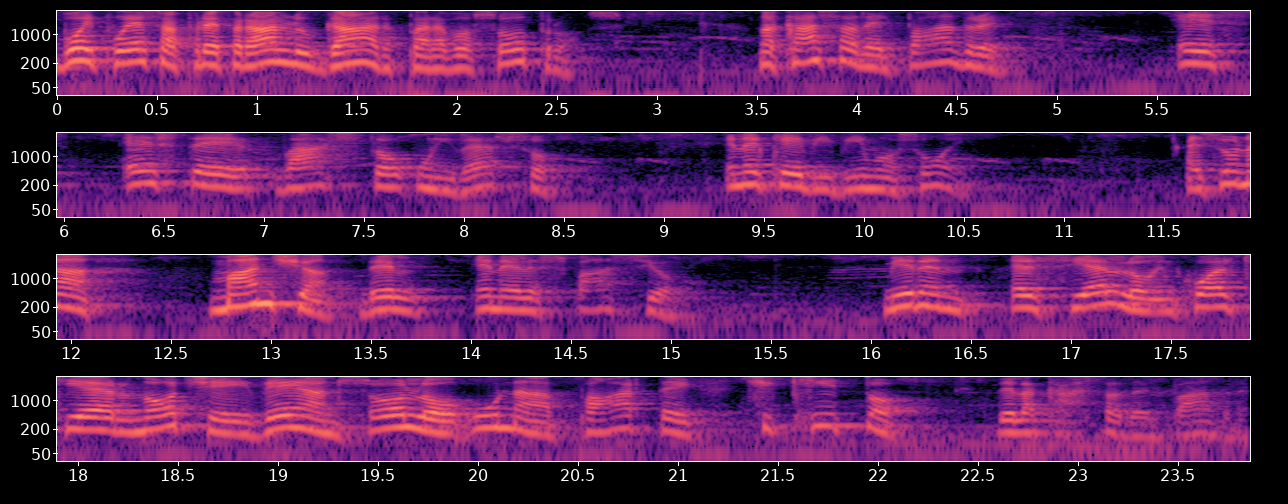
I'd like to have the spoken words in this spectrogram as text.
Voy pues a preparar lugar para vosotros. La casa del Padre es este vasto universo en el que vivimos hoy. Es una mancha del, en el espacio. Miren el cielo en cualquier noche y vean solo una parte chiquito de la casa del Padre.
